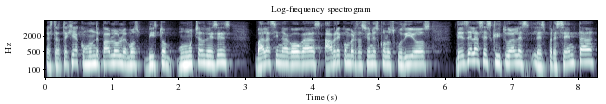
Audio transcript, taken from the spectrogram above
La estrategia común de Pablo lo hemos visto muchas veces, va a las sinagogas, abre conversaciones con los judíos, desde las escrituras les, presenta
